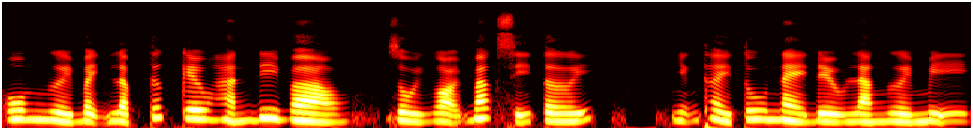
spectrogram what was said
ôm người bệnh lập tức kêu hắn đi vào, rồi gọi bác sĩ tới. Những thầy tu này đều là người Mỹ.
